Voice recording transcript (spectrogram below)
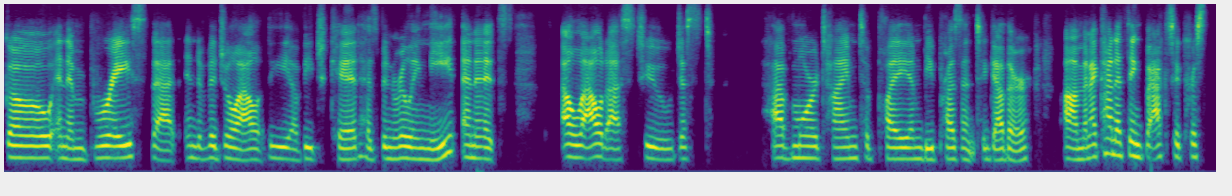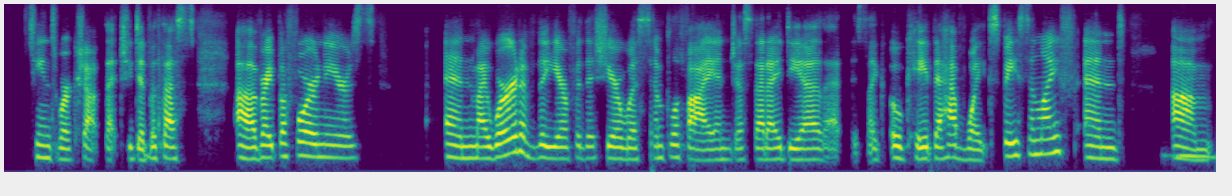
go and embrace that individuality of each kid has been really neat. And it's allowed us to just have more time to play and be present together. Um, and I kind of think back to Christine's workshop that she did with us uh, right before New Year's. And my word of the year for this year was simplify, and just that idea that it's like okay to have white space in life. And um, mm.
